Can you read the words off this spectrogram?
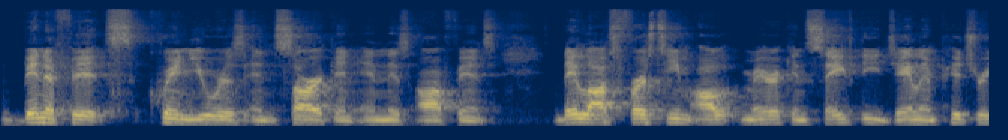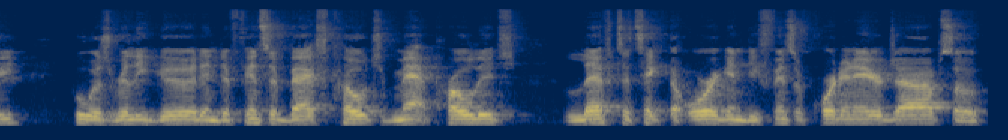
benefits Quinn Ewers and Sark in, in this offense. They lost first team All American safety Jalen Pitre, who was really good, and defensive backs coach Matt Powledge left to take the Oregon defensive coordinator job. So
